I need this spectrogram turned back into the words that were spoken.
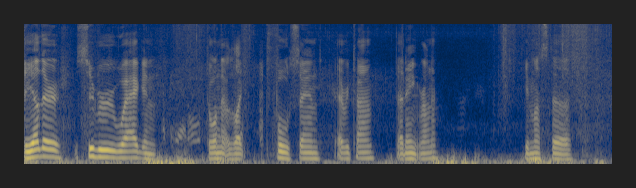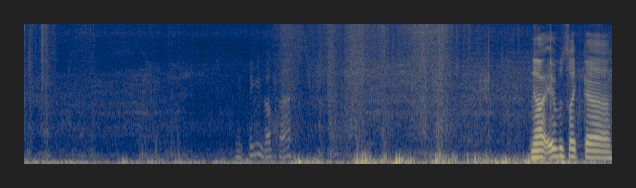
The other Subaru wagon, the one that was like full sand every time, that ain't running. You must have. You think he's up next? No, it was like uh.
